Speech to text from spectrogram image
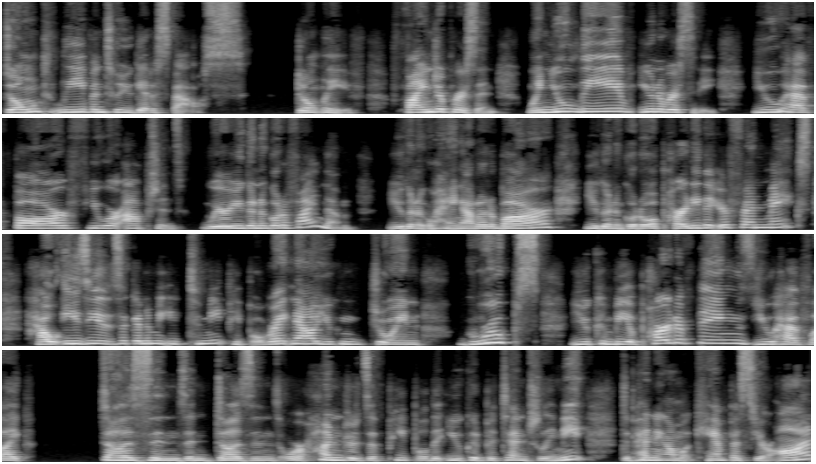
Don't leave until you get a spouse. Don't leave. Find your person. When you leave university, you have far fewer options. Where are you going to go to find them? You're going to go hang out at a bar. You're going to go to a party that your friend makes. How easy is it going to be to meet people? Right now, you can join groups. You can be a part of things. You have like dozens and dozens or hundreds of people that you could potentially meet, depending on what campus you're on.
